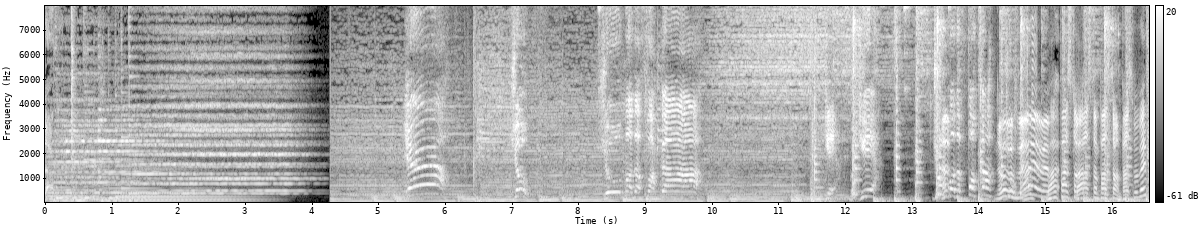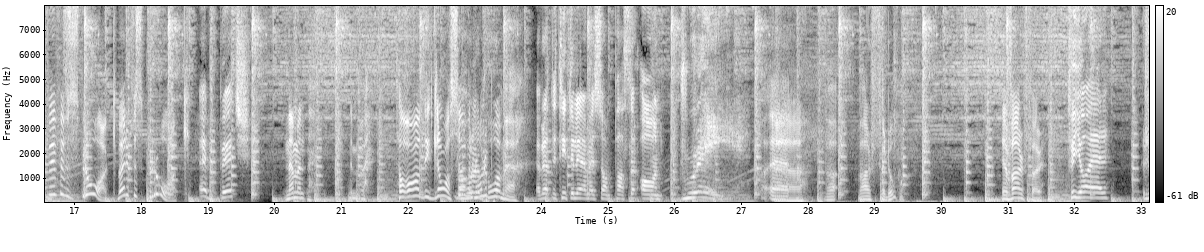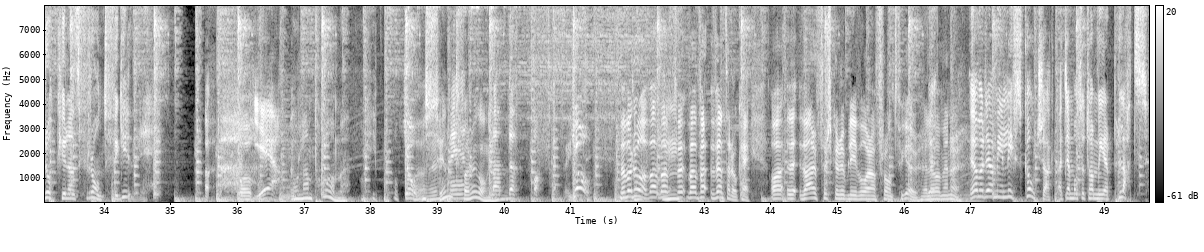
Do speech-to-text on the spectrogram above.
Rockhyllan. Yeah! Yo! Yo motherfucker! Yeah! Yeah! Yo motherfucker! Va? Pastorn, pastorn, pastorn, pastorn. Vad är det för språk? Vad är det för språk? Hey bitch! Nej men... Ta av dig glasögonen. Vad håller du på med? Jag vill att ni titulerar mig som pastor André. Eh, va, varför då? Ja, varför? För jag är Rockhyllans frontfigur. Och, Yeah! Vad håller han på med? jo, Vad synd förra gången. Motherfucker. Yo! men vadå? Va, varför, va, va, vänta då, okej. Och, eh, Varför ska du bli våran frontfigur? Eller vad menar du? Ja, men det har min livscoach sagt, att jag måste ta mer plats.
